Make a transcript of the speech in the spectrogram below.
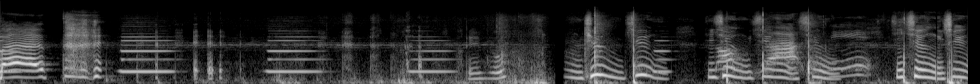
แบบเดี๋ยว ชึ่งชึ่งชึ่งชึ่งชึ่งชึ่งชึ่งชึ่งชึ่ง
